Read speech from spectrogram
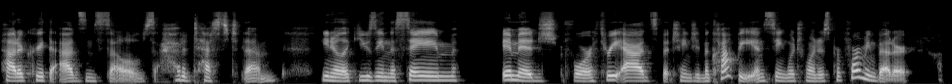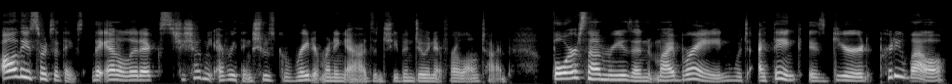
how to create the ads themselves, how to test them, you know, like using the same image for three ads, but changing the copy and seeing which one is performing better. All these sorts of things. The analytics, she showed me everything. She was great at running ads and she'd been doing it for a long time. For some reason, my brain, which I think is geared pretty well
